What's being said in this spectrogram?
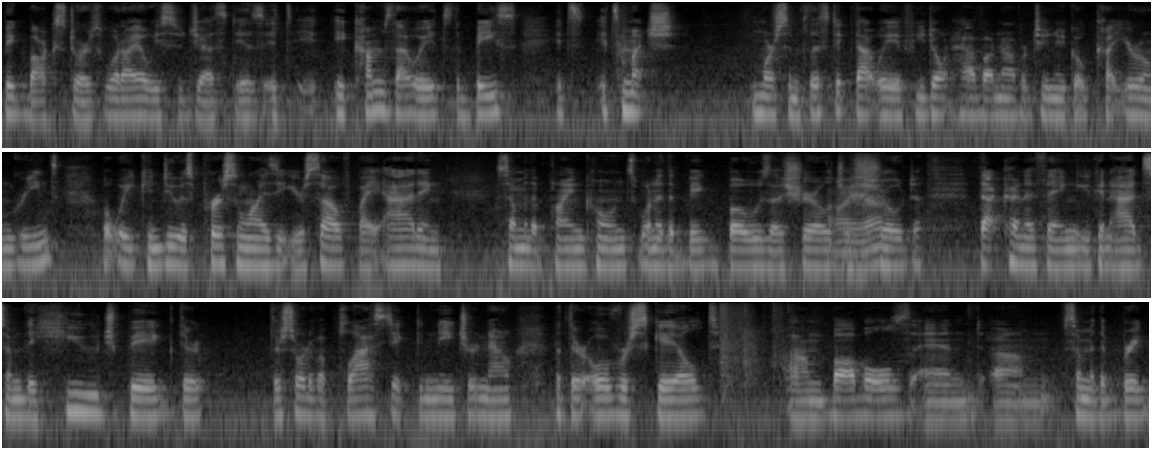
big box stores, what I always suggest is it, it, it comes that way. It's the base. It's it's much more simplistic that way. If you don't have an opportunity to go cut your own greens, but what you can do is personalize it yourself by adding some of the pine cones, one of the big bows, as Sheryl oh, just yeah. showed, that kind of thing. You can add some of the huge, big. They're they're sort of a plastic in nature now, but they're overscaled um, baubles and um, some of the big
